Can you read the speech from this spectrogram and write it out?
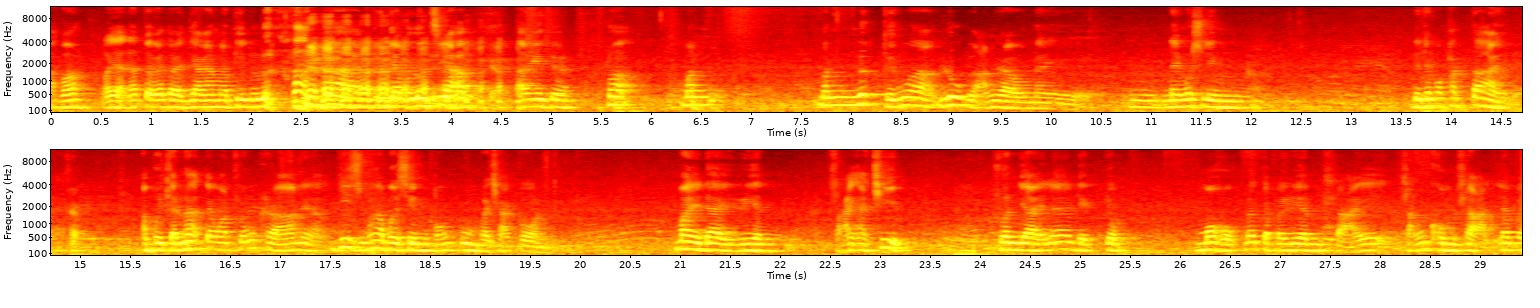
apa oh ya Datuk kata jangan mati dulu kerja belum siap ah, gitu เพราะมันมันนึกถึงว่าลูกหลานเราในในมุสลิมโดยเฉพาะภาคใต้เนี่ยครับอำเภอจะนะจังหวัดสงขลาเนี่ย 25%ของกลุ่มประชากร ไม่ได้เรียนสายอาชีพ ส่วนใหญ่แล้วเด็กจบ ม .6 แล้วจะไปเรียนสายสังคมศาสตร์ และไป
